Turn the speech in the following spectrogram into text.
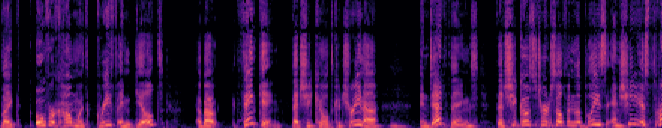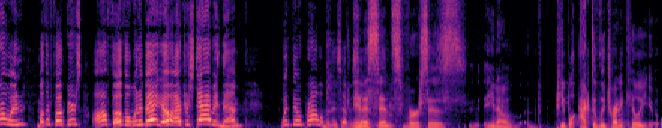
like overcome with grief and guilt about thinking that she killed Katrina in Dead Things that she goes to turn herself into the police and she is throwing motherfuckers off of a Winnebago after stabbing them with no problem in this episode. Innocence versus you know people actively trying to kill you.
